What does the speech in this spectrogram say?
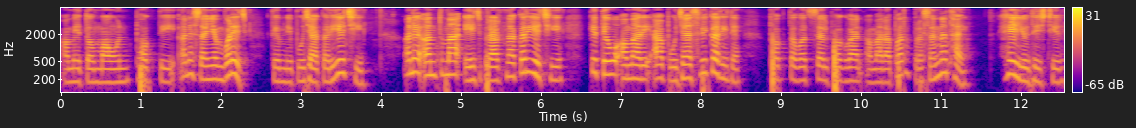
અમે તો મૌન, ભક્તિ અને સંયમ વડે જ તેમની પૂજા કરીએ છીએ. અને અંતમાં એ જ પ્રાર્થના કરીએ છીએ કે તેઓ અમારી આ પૂજા સ્વીકારીને ભક્ત વત્સલ ભગવાન અમારા પર પ્રસન્ન થાય. હે યુધિષ્ઠિર,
